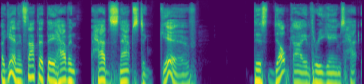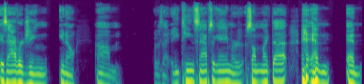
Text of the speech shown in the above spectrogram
again, it's not that they haven't had snaps to give. This Delp guy in three games ha- is averaging, you know, um, what is that, 18 snaps a game or something like that. And, and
